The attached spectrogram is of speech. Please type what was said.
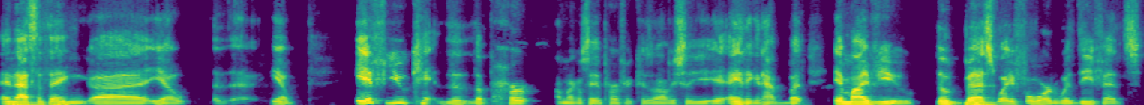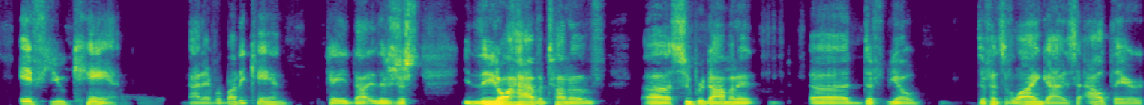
And that's mm-hmm. the thing. Uh, you know, uh, you know, if you can the the per I'm not to say the perfect because obviously anything can happen, but in my view, the best mm-hmm. way forward with defense, if you can, not everybody can. Okay, not, there's just you don't have a ton of uh, super dominant, uh, def, you know, defensive line guys out there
